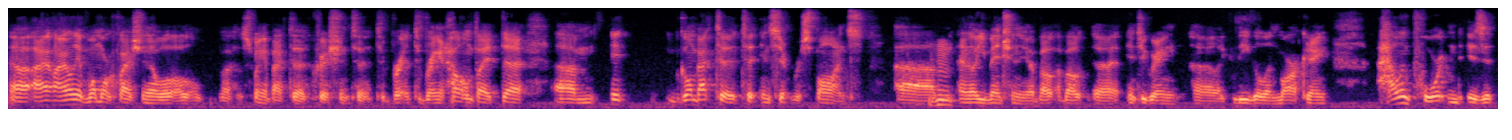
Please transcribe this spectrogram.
uh, I, I, only have one more question. I'll, I'll, swing it back to Christian to to bring, to bring it home. But uh, um, it, going back to, to incident response, um, mm-hmm. I know you mentioned you know, about about uh, integrating uh, like legal and marketing. How important is it?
